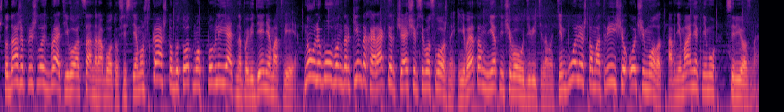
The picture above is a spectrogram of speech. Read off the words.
что даже пришлось брать его отца на работу в систему СКА, чтобы тот мог повлиять на поведение Матвея. Но у любого вундеркинда характер чаще всего сложный, и в этом нет ничего удивительного. Тем более, что Матвей еще очень молод, а внимание к нему серьезное.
